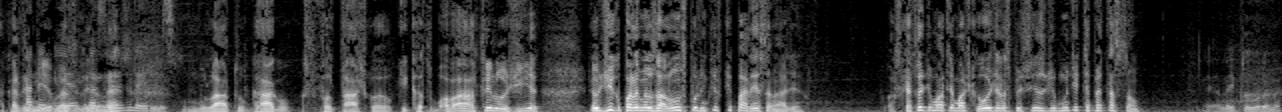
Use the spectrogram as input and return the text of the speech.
Academia, Academia Brasileira, Brasileira, né? O Mulato, Gago, fantástico, o Kikas, a trilogia. Eu digo para meus alunos, por incrível que pareça, Nádia, as questões de matemática hoje, elas precisam de muita interpretação. É a leitura, né?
